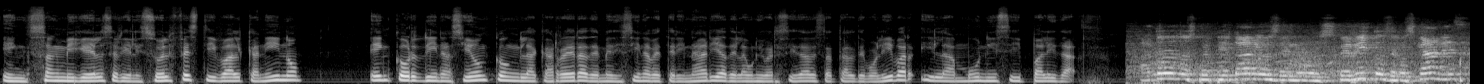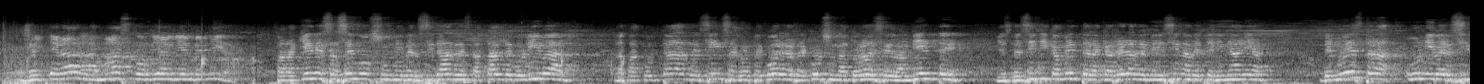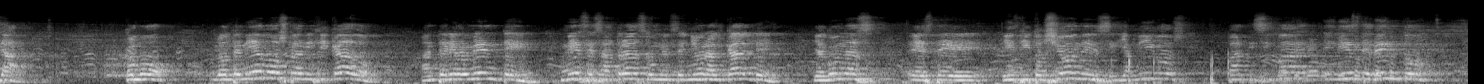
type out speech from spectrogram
En San Miguel se realizó el Festival Canino en coordinación con la carrera de Medicina Veterinaria de la Universidad Estatal de Bolívar y la Municipalidad. A todos los propietarios de los perritos, de los canes, reiterar la más cordial bienvenida. Para quienes hacemos Universidad Estatal de Bolívar, la Facultad de Ciencias Agropecuarias, Recursos Naturales y del Ambiente, y específicamente la carrera de Medicina Veterinaria de nuestra universidad. Como lo teníamos planificado anteriormente, meses atrás con el señor alcalde y algunas este, instituciones y amigos, participar en este evento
